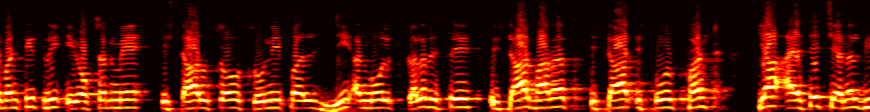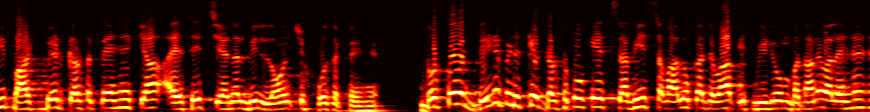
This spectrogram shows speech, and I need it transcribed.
73 थ्री ऑप्शन में Star Utsav Sony Pal Zee Anmol Colors Rishtey Star Bharat Star Sport first क्या ऐसे चैनल भी पार्टिसिपेट कर सकते हैं? क्या ऐसे चैनल भी लॉन्च हो सकते हैं? दोस्तों डीडी फिडिस के दर्शकों के सभी सवालों का जवाब इस वीडियो में बताने वाले हैं।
